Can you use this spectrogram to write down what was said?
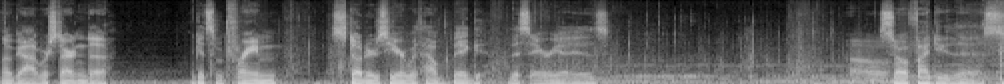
Oh god, we're starting to get some frame stutters here with how big this area is. Oh. So if I do this,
